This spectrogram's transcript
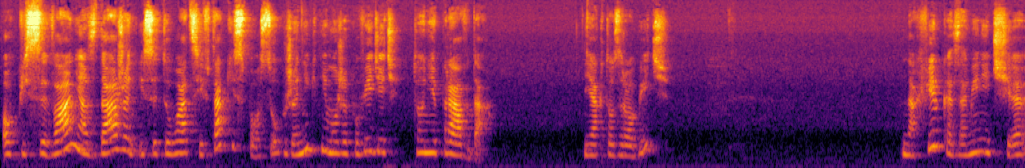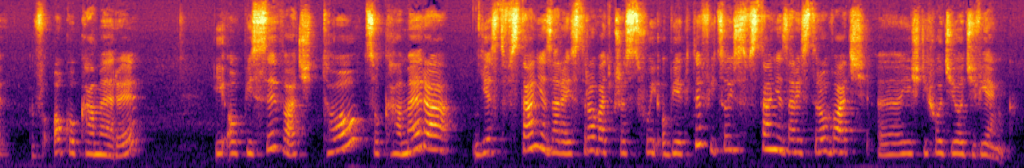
opisywania zdarzeń i sytuacji w taki sposób, że nikt nie może powiedzieć, to nieprawda. Jak to zrobić? Na chwilkę zamienić się w oko kamery i opisywać to, co kamera jest w stanie zarejestrować przez swój obiektyw i co jest w stanie zarejestrować, e, jeśli chodzi o dźwięk.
